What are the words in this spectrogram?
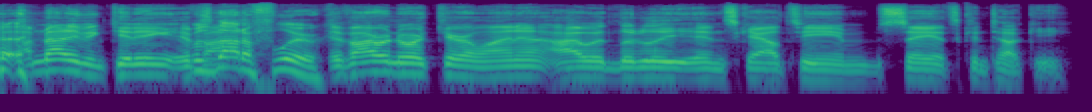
I'm not even kidding. If was I, not a fluke. if I were North Carolina, I would literally in scout team say it's Kentucky.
